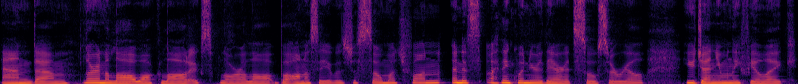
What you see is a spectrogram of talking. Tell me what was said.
and um, learn a lot, walk a lot, explore a lot. But honestly, it was just so much fun. And it's, I think when you're there, it's so surreal. You genuinely feel like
